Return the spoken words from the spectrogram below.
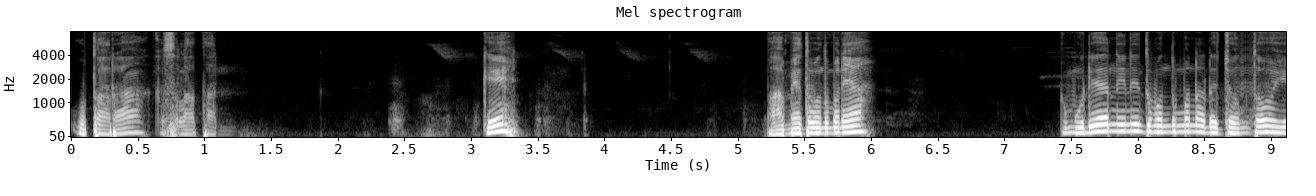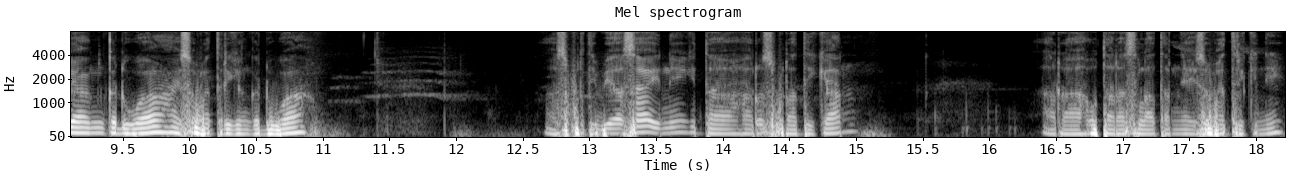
utara ke selatan. Oke. Paham ya teman-teman ya? Kemudian ini teman-teman ada contoh yang kedua, isometrik yang kedua. Nah, seperti biasa ini kita harus perhatikan arah utara selatannya isometrik ini.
